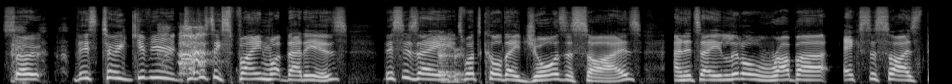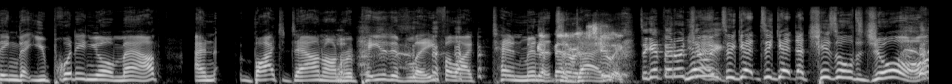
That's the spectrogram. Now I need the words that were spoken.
So this to give you to just explain what that is. This is a it's what's called a Jawzrsize, and it's a little rubber exercise thing that you put in your mouth and bite down on repetitively for like ten minutes Better a day. at chewing. To get better at Yeah, chewing. to get to get a chiseled jaw,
